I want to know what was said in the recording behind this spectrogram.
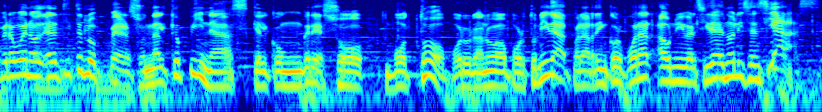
Pero bueno, a título personal, ¿qué opinas que el Congreso votó por una nueva oportunidad para reincorporar a universidades no licenciadas?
